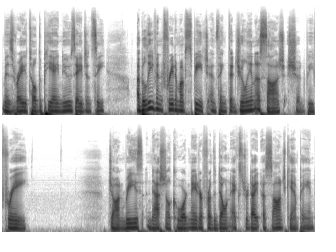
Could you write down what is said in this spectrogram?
Ms. Ray told the PA news agency, I believe in freedom of speech and think that Julian Assange should be free. John Rees, national coordinator for the Don't Extradite Assange campaign,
